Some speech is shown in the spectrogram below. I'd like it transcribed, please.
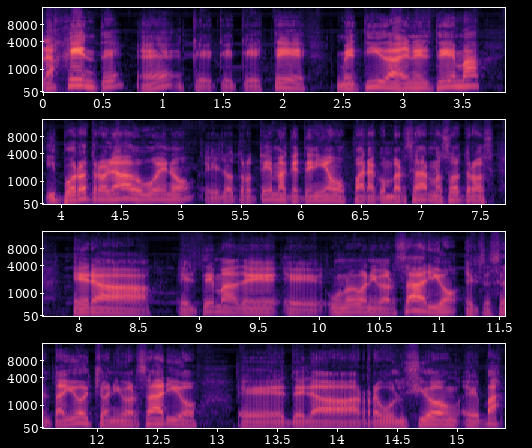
la gente que, que, esté metida en el tema. Y por otro lado, bueno, el otro tema que teníamos para conversar nosotros era el tema de un nuevo aniversario, el 68 aniversario de la revolución, va,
